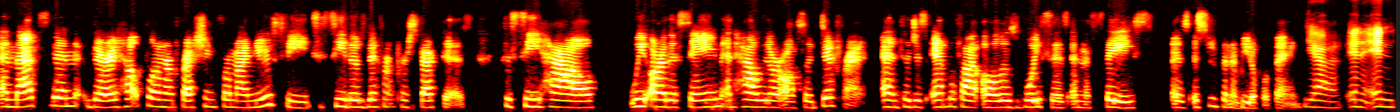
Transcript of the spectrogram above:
and that's been very helpful and refreshing for my newsfeed to see those different perspectives, to see how we are the same and how we are also different and to just amplify all those voices in the space it's, it's just been a beautiful thing. Yeah. And and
